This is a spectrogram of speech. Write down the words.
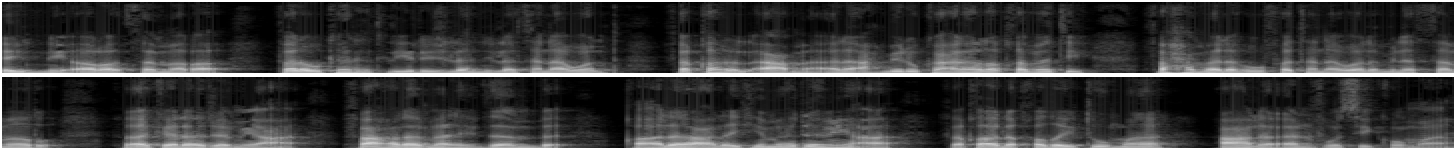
إني أرى ثمرا فلو كانت لي رجلان لتناولت. فقال الأعمى أنا أحملك على رقبتي. فحمله فتناول من الثمر فأكلا جميعا فعلى ما الذنب. قال عليهما جميعا. فقال قضيتما على أنفسكما.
